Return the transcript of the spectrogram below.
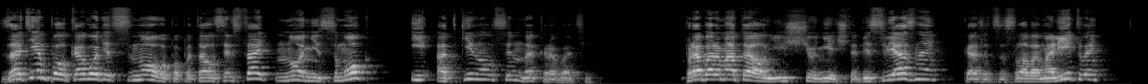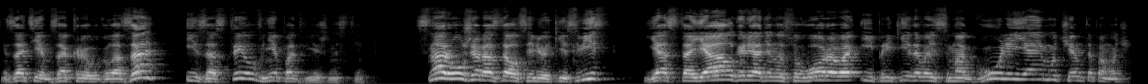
Затем полководец снова попытался встать, но не смог и откинулся на кровати. Пробормотал еще нечто бессвязное, кажется, слова молитвы, затем закрыл глаза и застыл в неподвижности. Снаружи раздался легкий свист, я стоял, глядя на Суворова и прикидывая, смогу ли я ему чем-то помочь.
